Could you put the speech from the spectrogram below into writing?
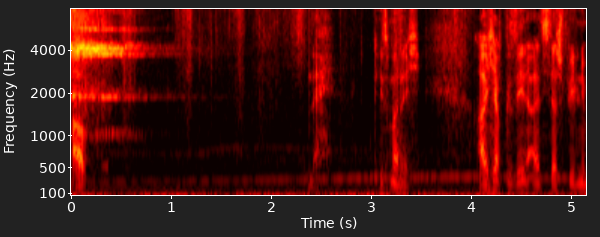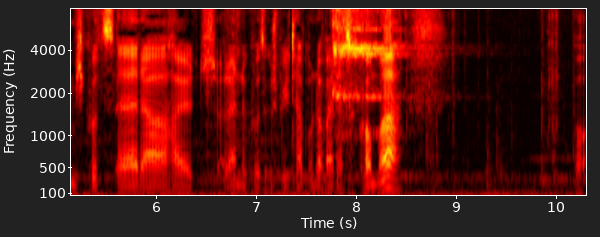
Au. Nee, diesmal nicht. Aber ich habe gesehen, als ich das Spiel nämlich kurz äh, da halt alleine kurz gespielt habe, um da weiterzukommen. Ah! Boah,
